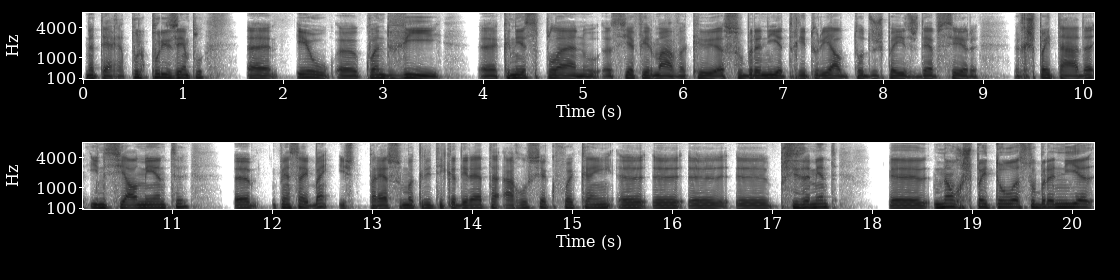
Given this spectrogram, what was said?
na terra. Porque, por exemplo, eu, quando vi que nesse plano se afirmava que a soberania territorial de todos os países deve ser respeitada, inicialmente Uh, pensei, bem, isto parece uma crítica direta à Rússia, que foi quem uh, uh, precisamente não respeitou a soberania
